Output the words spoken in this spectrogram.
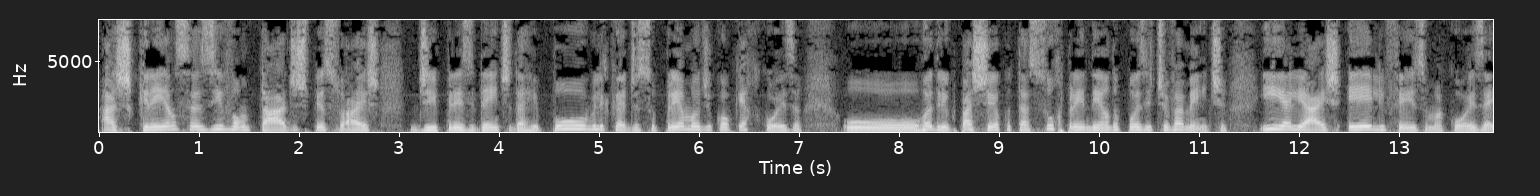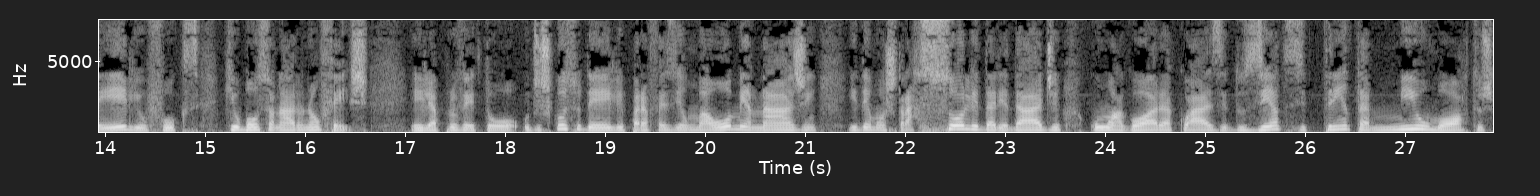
às crenças e vontades pessoais de presidente da República, de Supremo ou de qualquer coisa. O Rodrigo Pacheco está surpreendendo positivamente. E, aliás, ele fez uma coisa, ele, o Fux, que o Bolsonaro não fez ele aproveitou o discurso dele para fazer uma homenagem e demonstrar solidariedade com agora quase 230 mil mortos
